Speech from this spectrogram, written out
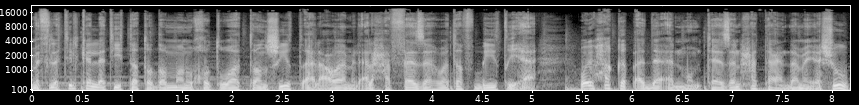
مثل تلك التي تتضمن خطوات تنشيط العوامل الحفازة وتثبيطها ويحقق أداء ممتازا حتى عندما يشوب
